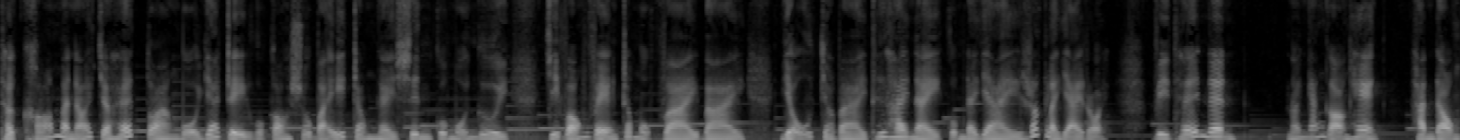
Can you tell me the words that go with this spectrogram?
Thật khó mà nói cho hết toàn bộ giá trị của con số 7 trong ngày sinh của mỗi người, chỉ vỏn vẹn trong một vài bài, dẫu cho bài thứ hai này cũng đã dài rất là dài rồi. Vì thế nên, nói ngắn gọn hen, hành động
